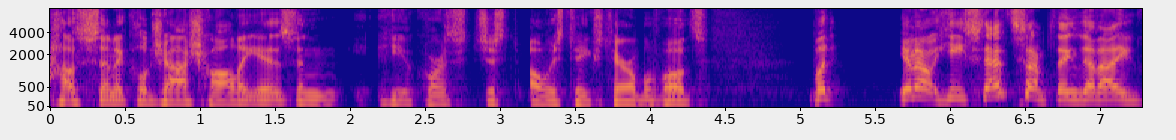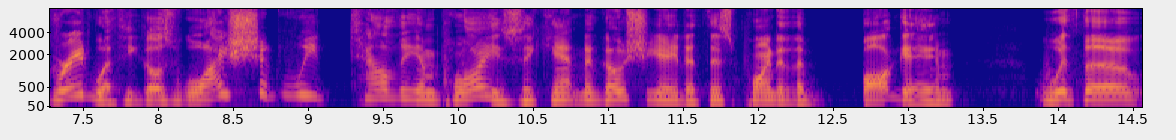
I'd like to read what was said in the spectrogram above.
how cynical Josh Hawley is, and he, of course, just always takes terrible votes. You know, he said something that I agreed with. He goes, "Why should we tell the employees they can't negotiate at this point of the ball game with the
